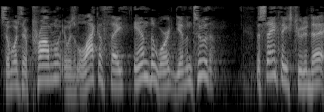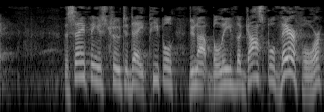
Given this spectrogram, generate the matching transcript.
So what was their problem? It was lack of faith in the word given to them. The same thing is true today. The same thing is true today. People do not believe the gospel, therefore,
